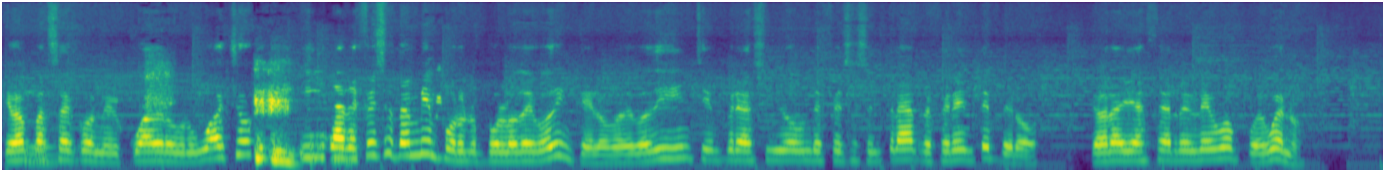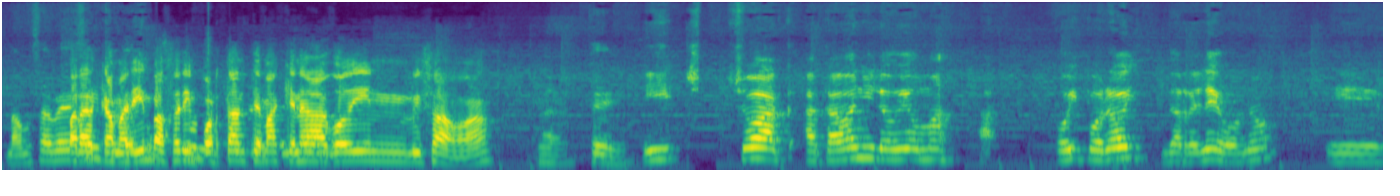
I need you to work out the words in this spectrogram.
que va a Sí. pasar con el cuadro uruguayo y la defensa también por, por lo de Godín, que lo de Godín siempre ha sido un defensa central referente, pero que ahora ya se relevo, pues bueno, vamos a ver. Para si el camarín va a ser importante más que nada Godín Luisao, ¿ah? Sí. Y yo a, a Cavani lo veo más, a- hoy por hoy, de relevo, ¿no? Eh,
